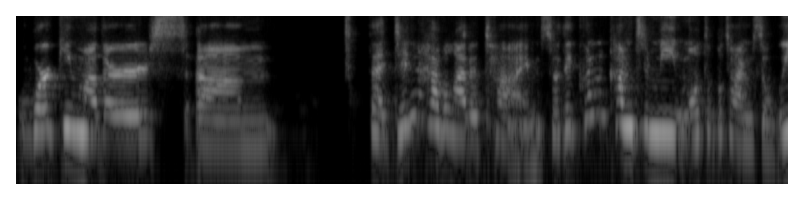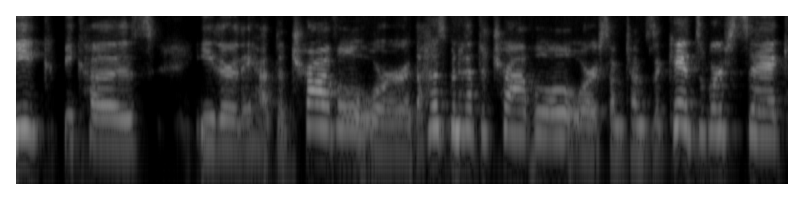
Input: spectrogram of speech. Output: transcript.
working mothers, um, that didn't have a lot of time. So they couldn't come to me multiple times a week because either they had to travel or the husband had to travel or sometimes the kids were sick.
